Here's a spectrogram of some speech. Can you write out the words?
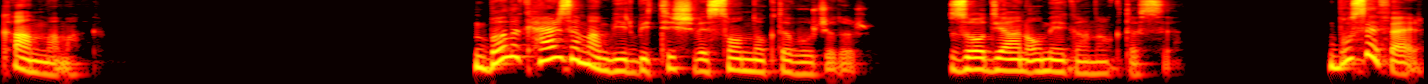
kanmamak. Balık her zaman bir bitiş ve son nokta burcudur. Zodyan omega noktası. Bu sefer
